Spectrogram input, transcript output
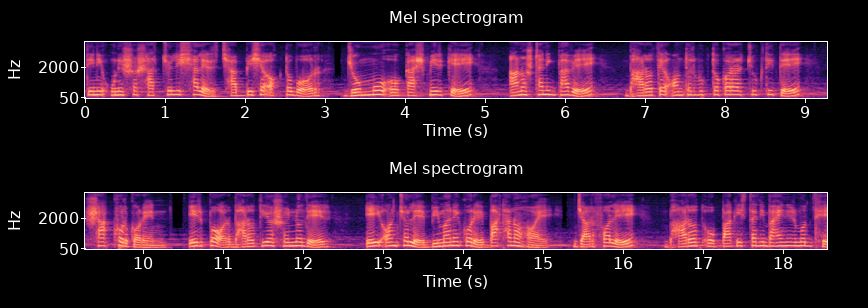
তিনি উনিশশো সাতচল্লিশ সালের ছাব্বিশে অক্টোবর জম্মু ও কাশ্মীরকে আনুষ্ঠানিকভাবে ভারতে অন্তর্ভুক্ত করার চুক্তিতে স্বাক্ষর করেন। এরপর ভারতীয় সৈন্যদের এই অঞ্চলে বিমানে করে পাঠানো হয়, যার ফলে ভারত ও পাকিস্তানি বাহিনীর মধ্যে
